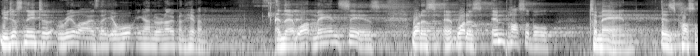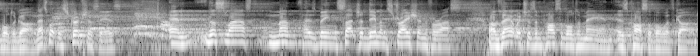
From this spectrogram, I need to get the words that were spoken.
you just need to realize that you're walking under an open heaven. And that what man says, what is, what is impossible to man, is possible to God. That's what the scripture says. And this last month has been such a demonstration for us of that which is impossible to man is possible with God.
